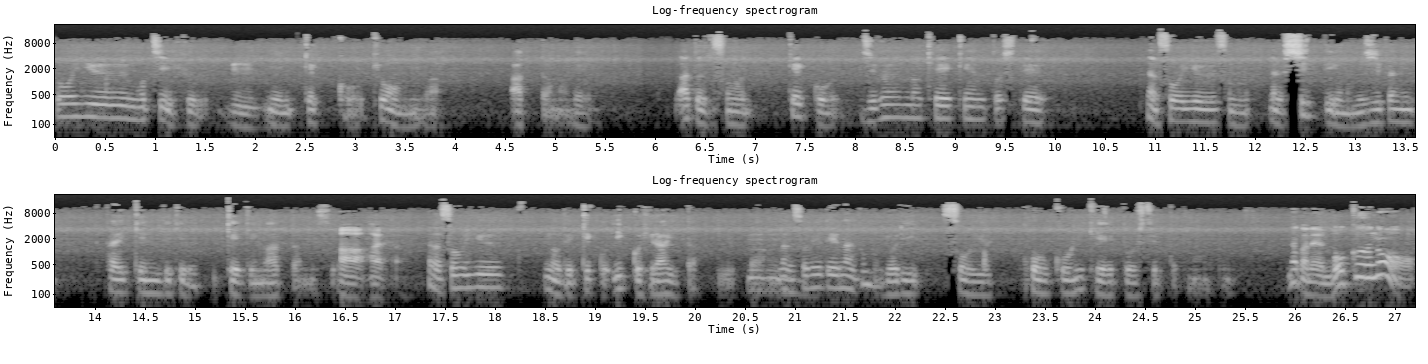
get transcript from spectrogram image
そういうモチーフうん。に結構興味があったのであとその結構自分の経験としてなんかそういうそのなんか死っていうのを身近に体験できる経験があったんですよ。ああはいはい。なんかそういうので結構一個開いたっていうか、うんなんかそれでなんかもうよりそういう方向に傾倒していったかなと思なんかね僕の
